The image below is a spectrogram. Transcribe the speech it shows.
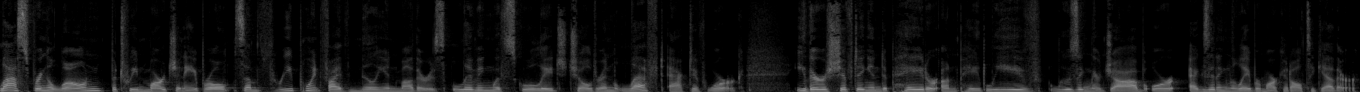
Last spring alone, between March and April, some 3.5 million mothers living with school aged children left active work either shifting into paid or unpaid leave, losing their job, or exiting the labor market altogether.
